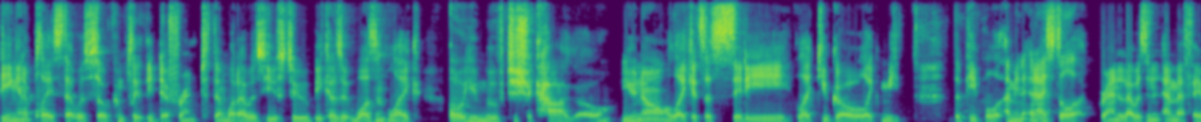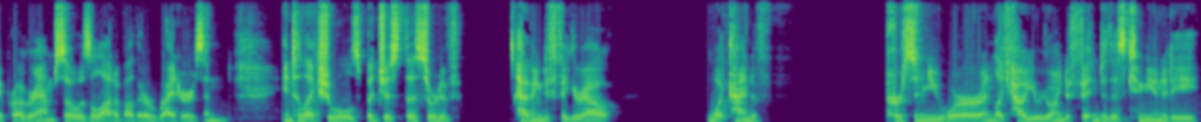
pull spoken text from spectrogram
being in a place that was so completely different than what I was used to because it wasn't like, oh, you moved to Chicago, you know, like it's a city, like you go like meet the people. I mean, and I still, granted, I was in an MFA program, so it was a lot of other writers and intellectuals, but just the sort of having to figure out what kind of person you were and like how you were going to fit into this community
